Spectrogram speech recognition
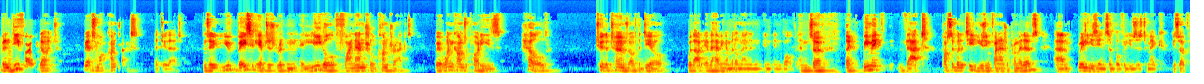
But mm-hmm. in DeFi, we don't. We have smart contracts that do that. And so you basically have just written a legal financial contract where one counterparty is held to the terms of the deal without ever having a middleman in, in, involved. And so, like, we make that possibility using financial primitives um, really easy and simple for users to make use of.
